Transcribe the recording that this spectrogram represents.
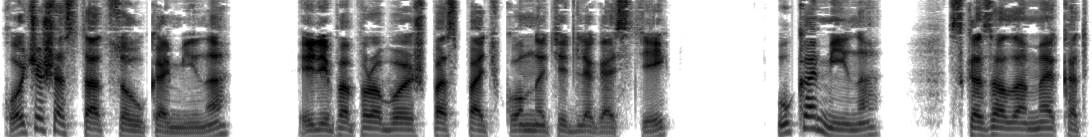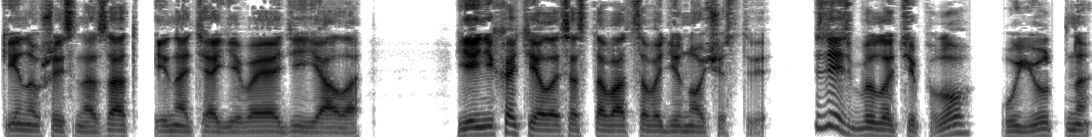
Хочешь остаться у камина? Или попробуешь поспать в комнате для гостей? У камина, сказала Мэг, откинувшись назад и натягивая одеяло. Ей не хотелось оставаться в одиночестве. Здесь было тепло, уютно.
